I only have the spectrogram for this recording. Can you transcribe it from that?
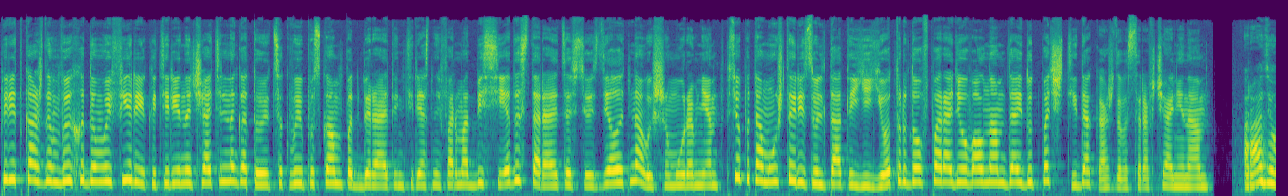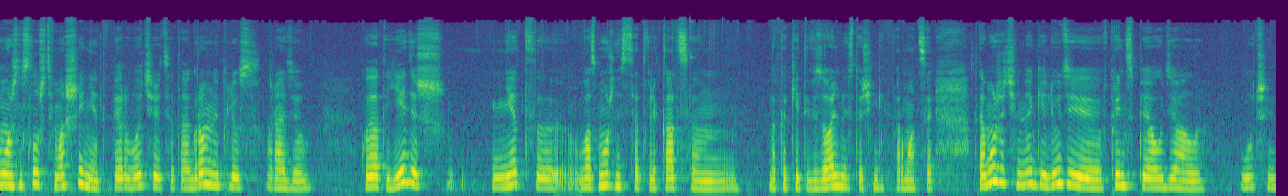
Перед каждым выходом в эфир Екатерина тщательно готовится к выпускам, подбирает интересный формат беседы, старается все сделать на высшем уровне. Все потому, что результаты ее трудов по радиоволнам дойдут почти до каждого саровчанина. Радио можно слушать в машине. Это, в первую очередь, это огромный плюс радио. Куда ты едешь, нет э, возможности отвлекаться на какие-то визуальные источники информации. К тому же очень многие люди, в принципе, аудиалы. Лучше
